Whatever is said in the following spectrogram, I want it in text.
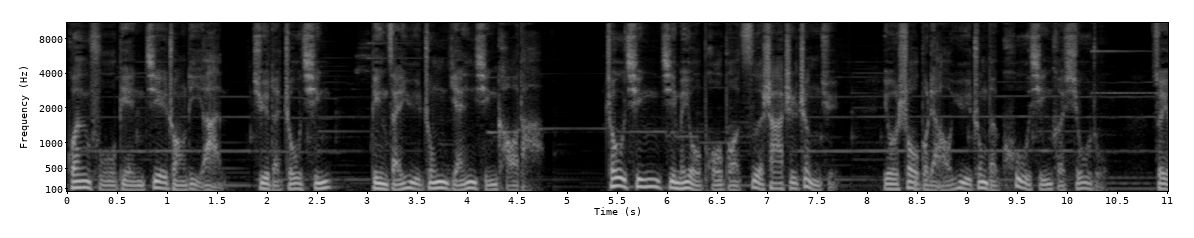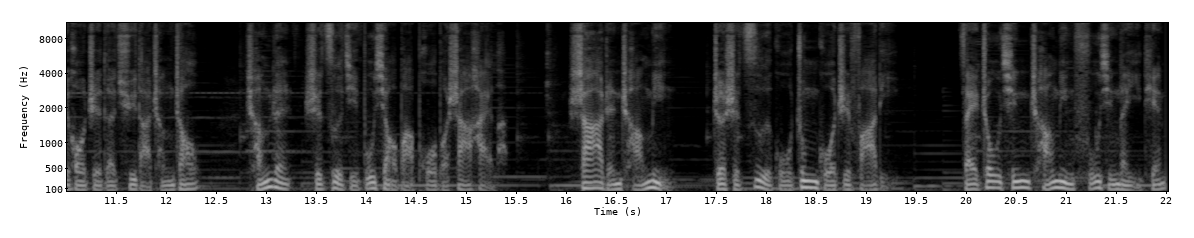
官府便接状立案，拘了周青，并在狱中严刑拷打。周青既没有婆婆自杀之证据，又受不了狱中的酷刑和羞辱，最后只得屈打成招，承认是自己不孝，把婆婆杀害了。杀人偿命。这是自古中国之法理，在周青长命服刑那一天，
